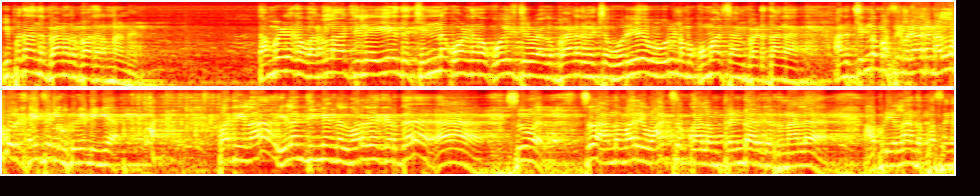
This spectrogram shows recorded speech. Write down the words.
இப்போ தான் அந்த பேனரை பார்க்குறேன் நான். தமிழக வரலாற்றிலேயே இந்த சின்ன குழந்தைங்க கோயில் திருவிழாவுக்கு பேனர் வச்ச ஒரே ஊர் நம்ம குமாரசாமி பேட்டை தாங்க. அந்த சின்ன பசங்களுக்காக நல்ல ஒரு கைத்தறல் கொடுங்க நீங்கள் பார்த்தீங்களா இளஞ்சிங்கங்கள் வரவேற்கிறத சூப்பர் ஸோ அந்த மாதிரி வாட்ஸ்அப் காலம் ட்ரெண்டாக இருக்கிறதுனால அப்படியெல்லாம் அந்த பசங்க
